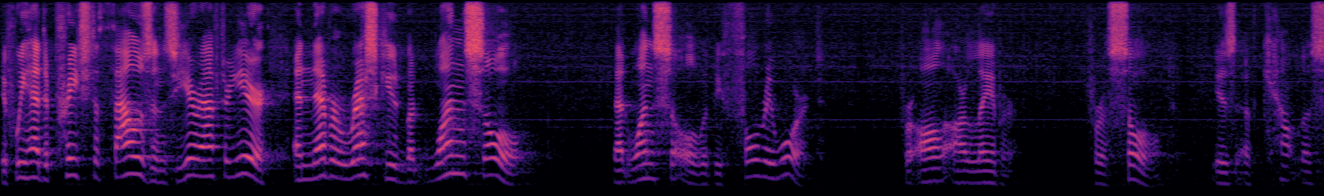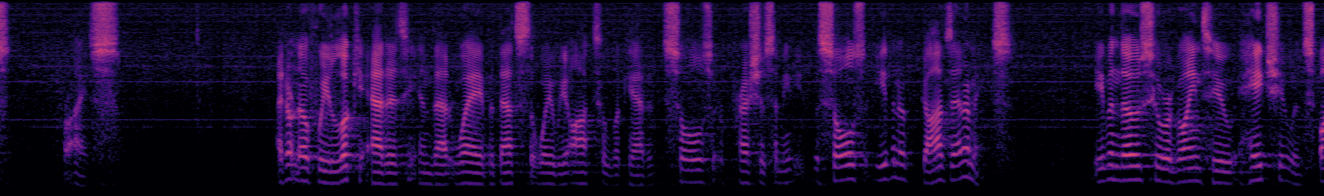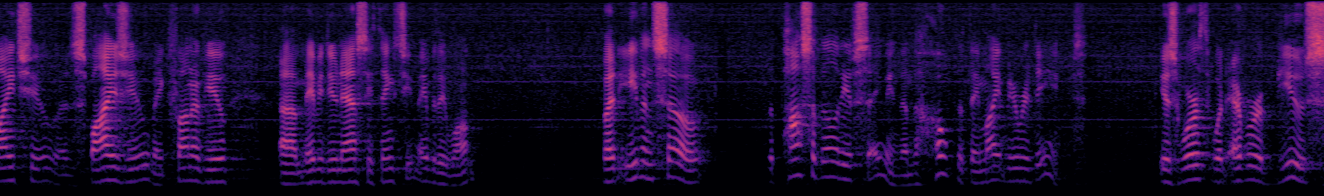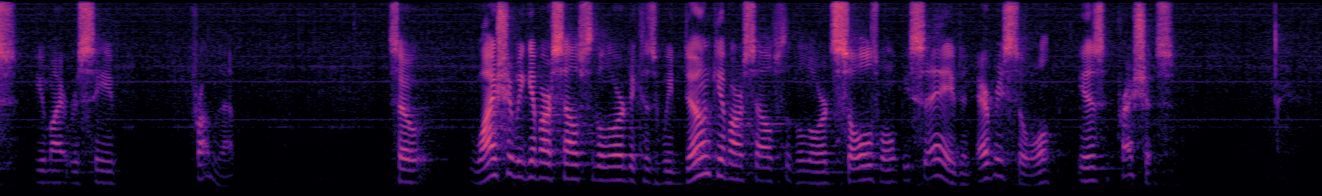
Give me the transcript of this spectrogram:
If we had to preach to thousands year after year and never rescued but one soul, that one soul would be full reward for all our labor for a soul is of countless price. I don't know if we look at it in that way, but that's the way we ought to look at it. Souls are precious. I mean, the souls even of God's enemies, even those who are going to hate you and spite you, and despise you, make fun of you, uh, maybe do nasty things to you, maybe they won't. But even so, the possibility of saving them, the hope that they might be redeemed, is worth whatever abuse you might receive from them. So, why should we give ourselves to the Lord? Because if we don't give ourselves to the Lord, souls won't be saved, and every soul is precious.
